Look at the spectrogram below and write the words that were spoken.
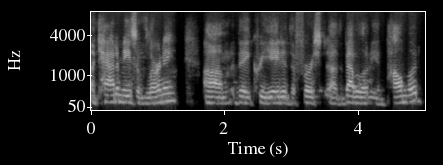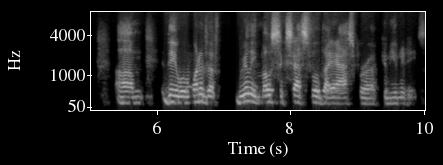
academies of learning. Um, they created the first uh, the Babylonian Talmud. Um, they were one of the really most successful diaspora communities.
